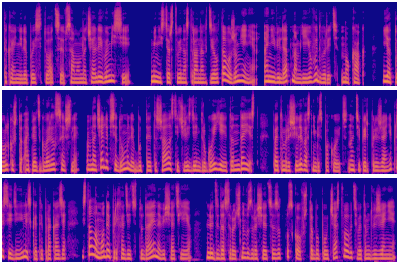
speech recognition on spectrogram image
Такая нелепая ситуация в самом начале его миссии. Министерство иностранных дел того же мнения. Они велят нам ее выдворить. Но как? Я только что опять говорил с Эшли. Вначале все думали, будто это шалость, и через день-другой ей это надоест. Поэтому решили вас не беспокоить. Но теперь парижане присоединились к этой проказе. И стало модой приходить туда и навещать ее. Люди досрочно возвращаются из отпусков, чтобы поучаствовать в этом движении.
